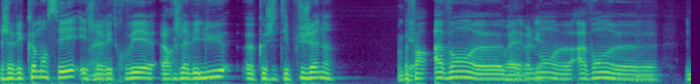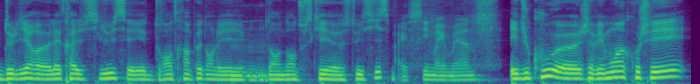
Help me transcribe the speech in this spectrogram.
J'avais commencé et je Ouais. l'avais trouvé. Alors, je l'avais lu euh, quand j'étais plus jeune. Enfin, avant, euh, Ouais, globalement, euh, avant euh, de lire Lettres à Lucilius et de rentrer un peu dans, les, Mhm. dans, dans tout ce qui est stoïcisme. I see my man. Et du coup, j'avais moins accroché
